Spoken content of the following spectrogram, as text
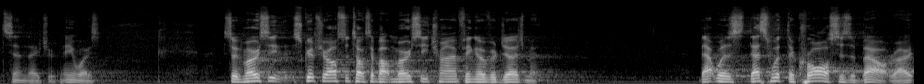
sin nature. Anyways. So mercy, scripture also talks about mercy triumphing over judgment. That was that's what the cross is about, right?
